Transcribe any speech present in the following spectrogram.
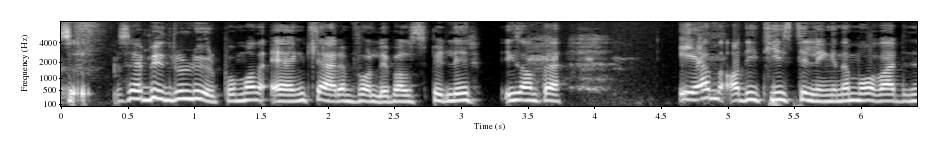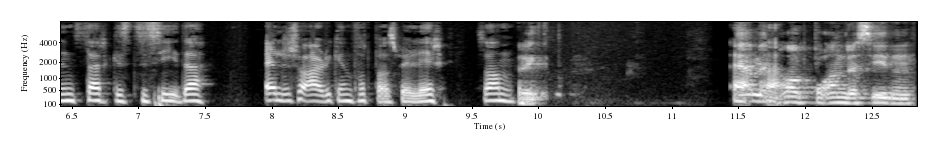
Så, så, jeg begynner å lure på om han egentlig er en volleyballspiller. Én av de ti stillingene må være din sterkeste side, eller så er du ikke en fotballspiller. Sånn. Riktig. Ja, men òg på andre siden,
